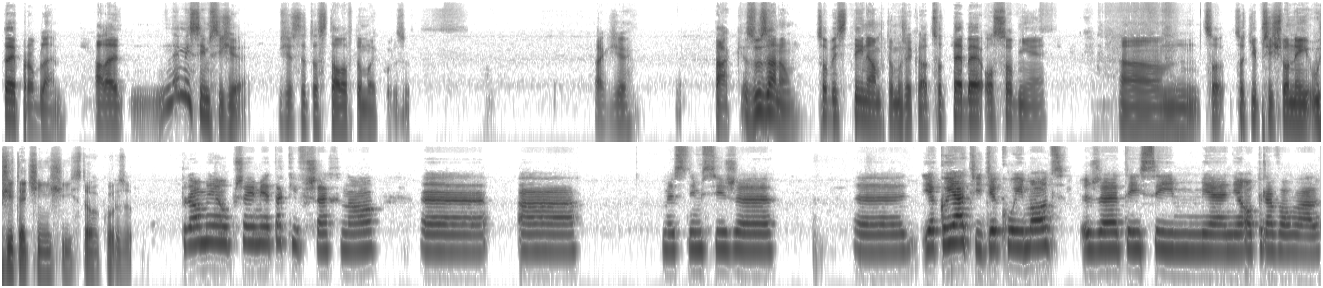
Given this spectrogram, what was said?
to je problém. Ale nemyslím si, že, že se to stalo v tomhle kurzu. Takže tak, Zuzano, co bys ty nám k tomu řekla? Co tebe osobně, um, co, co ti přišlo nejužitečnější z toho kurzu? Pro mě upřímně taky všechno. E, a Myslím si, že jako já ti děkuji moc, že ty jsi mě neopravoval,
